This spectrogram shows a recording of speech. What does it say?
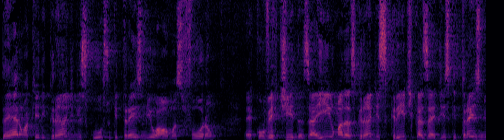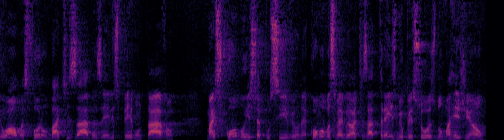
deram aquele grande discurso que 3 mil almas foram é, convertidas. Aí uma das grandes críticas é diz que 3 mil almas foram batizadas. Aí eles perguntavam, mas como isso é possível? Né? Como você vai batizar 3 mil pessoas numa região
